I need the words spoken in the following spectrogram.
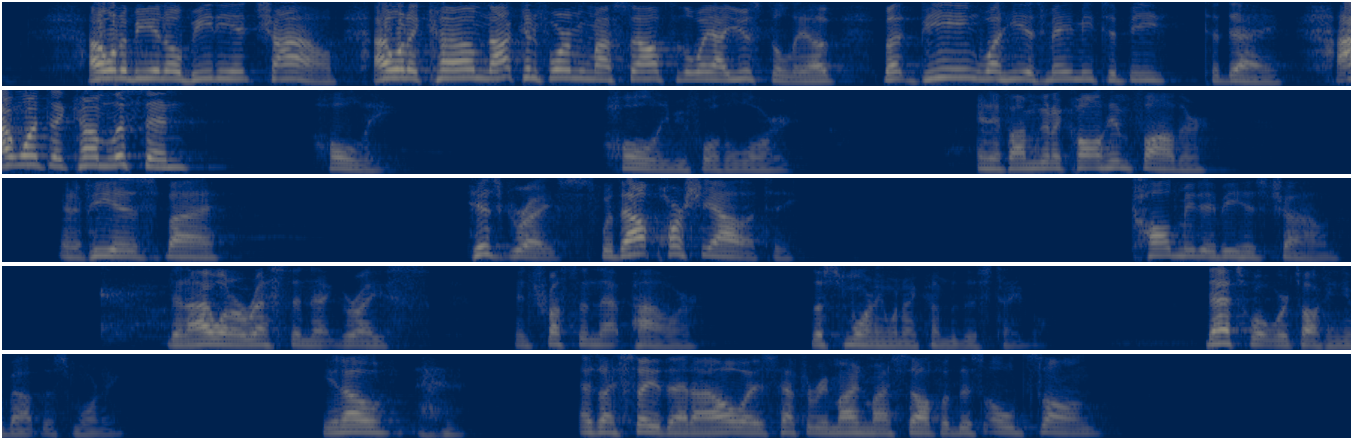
I want to be an obedient child. I want to come not conforming myself to the way I used to live, but being what He has made me to be today. I want to come, listen, holy. Holy before the Lord. And if I'm going to call Him Father, and if He is by His grace, without partiality, called me to be His child, then I want to rest in that grace and trust in that power this morning when I come to this table. That's what we're talking about this morning. You know, as I say that, I always have to remind myself of this old song.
